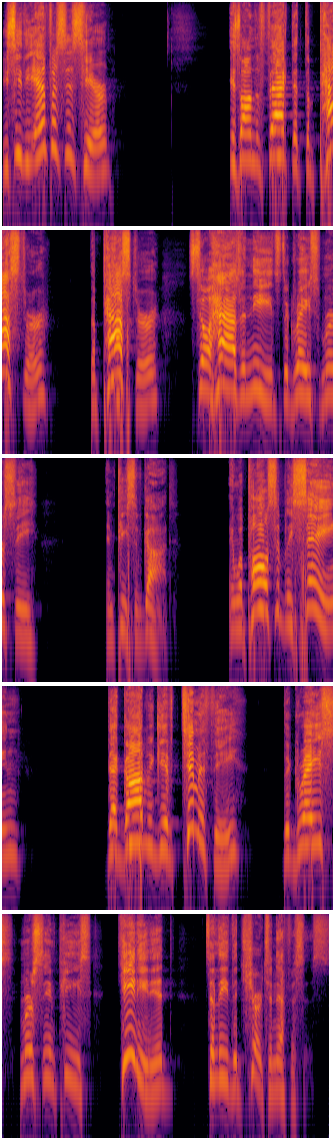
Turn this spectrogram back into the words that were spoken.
You see, the emphasis here is on the fact that the pastor, the pastor, still has and needs the grace, mercy, and peace of God. And what Paul's simply saying that God would give Timothy the grace, mercy, and peace he needed to lead the church in Ephesus.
